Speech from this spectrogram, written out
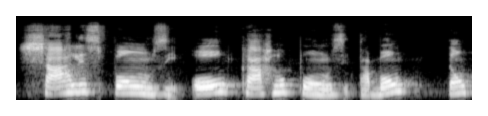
Charles Ponzi ou Carlo Ponzi, tá bom? Então,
